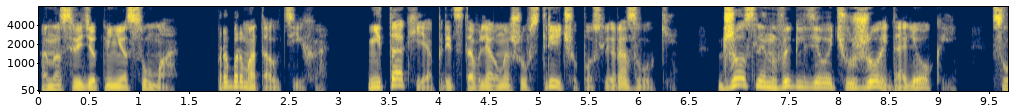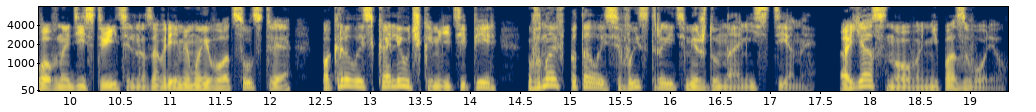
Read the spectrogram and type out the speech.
«Она сведет меня с ума», — пробормотал тихо. Не так я представлял нашу встречу после разлуки. Джослин выглядела чужой, далекой, словно действительно за время моего отсутствия покрылась колючками и теперь вновь пыталась выстроить между нами стены. А я снова не позволил.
